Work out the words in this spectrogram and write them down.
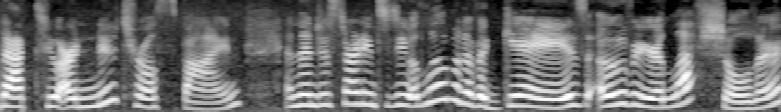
back to our neutral spine and then just starting to do a little bit of a gaze over your left shoulder.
